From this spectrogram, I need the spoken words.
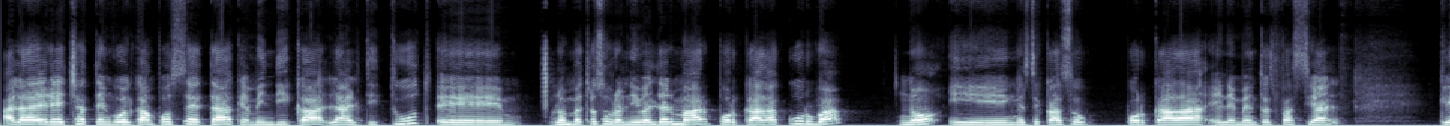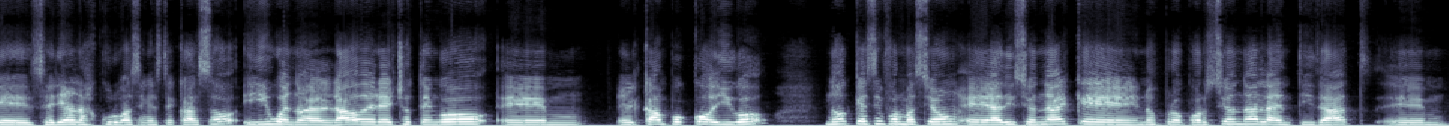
A la derecha tengo el campo Z, que me indica la altitud, eh, los metros sobre el nivel del mar por cada curva, ¿no? Y en este caso por cada elemento espacial que serían las curvas en este caso. Y bueno, al lado derecho tengo em, el campo código, ¿no? que es información eh, adicional que nos proporciona la entidad em,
